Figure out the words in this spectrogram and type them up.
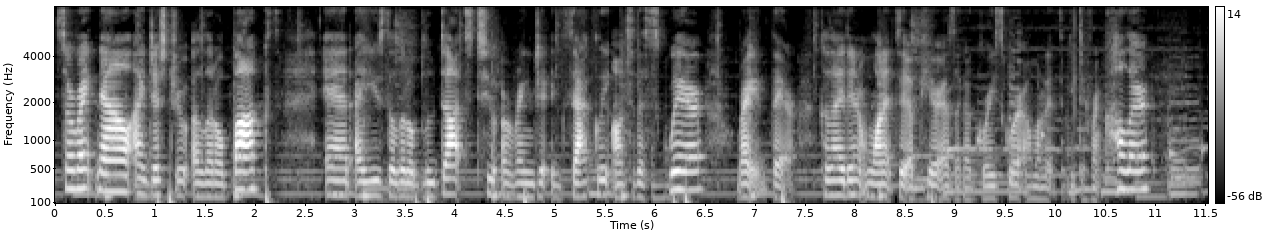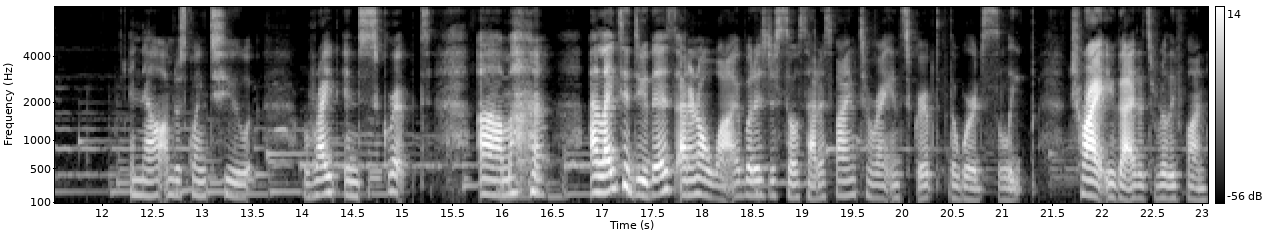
So right now I just drew a little box and I used the little blue dots to arrange it exactly onto the square right there because I didn't want it to appear as like a gray square. I wanted it to be a different color. And now I'm just going to write in script. Um, I like to do this. I don't know why, but it's just so satisfying to write in script the word sleep. Try it, you guys. It's really fun.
